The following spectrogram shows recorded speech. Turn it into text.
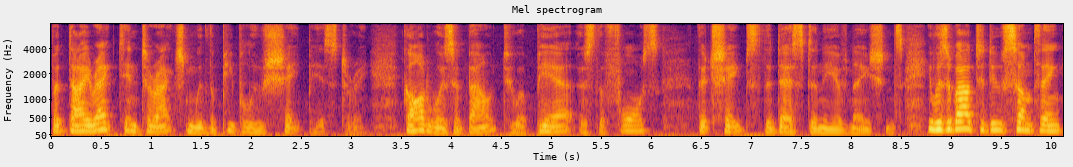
but direct interaction with the people who shape history. God was about to appear as the force that shapes the destiny of nations. He was about to do something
